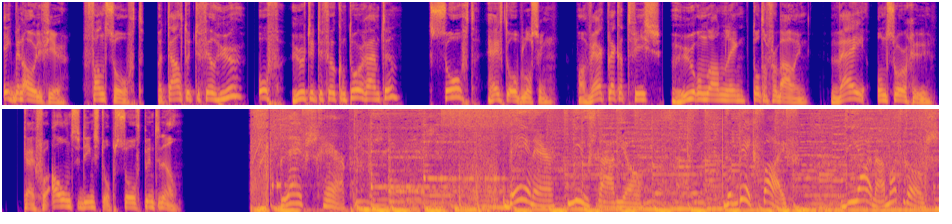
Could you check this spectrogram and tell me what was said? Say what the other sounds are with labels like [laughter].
Ik ben Olivier van Solft. Betaalt u te veel huur of huurt u te veel kantoorruimte? Solft heeft de oplossing. Van werkplekadvies, huuronderhandeling tot de verbouwing. Wij ontzorgen u. Kijk voor al onze diensten op soft.nl. Blijf scherp. BNR Nieuwsradio. The Big Five. Diana Matroos.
